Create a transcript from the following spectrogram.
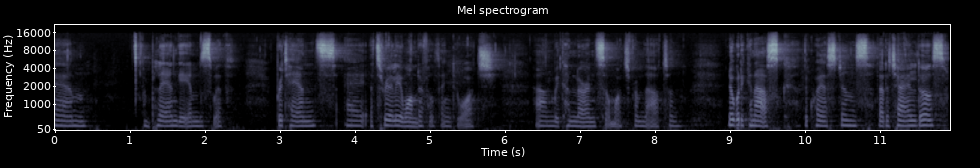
um, and playing games with pretends, uh, it's really a wonderful thing to watch. And we can learn so much from that. And nobody can ask the questions that a child does.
